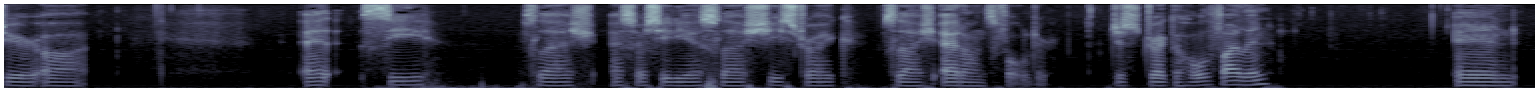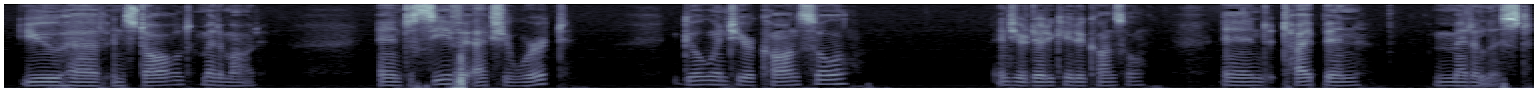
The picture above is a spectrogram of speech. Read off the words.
to your uh, c slash srcds slash cstrike slash add-ons folder. Just drag the whole file in and you have installed metamod and to see if it actually worked go into your console into your dedicated console and type in metalist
